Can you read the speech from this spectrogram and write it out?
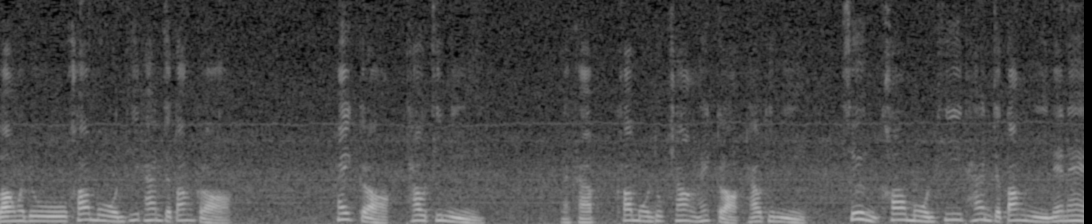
ลองมาดูข้อมูลที่ท่านจะต้องกรอก ให้กรอกเท่าที่มีนะครับ ข้อมูลทุกช่องให้กรอกเท่าที่มี ซึ่งข้อมูลที่ท่านจะต้องมีแน่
